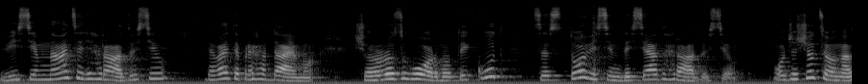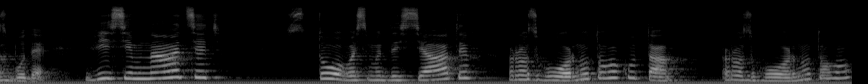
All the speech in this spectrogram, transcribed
18 градусів. Давайте пригадаємо, що розгорнутий кут це 180 градусів. Отже, що це у нас буде? 18 180 розгорнутого кута. Розгорнутого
